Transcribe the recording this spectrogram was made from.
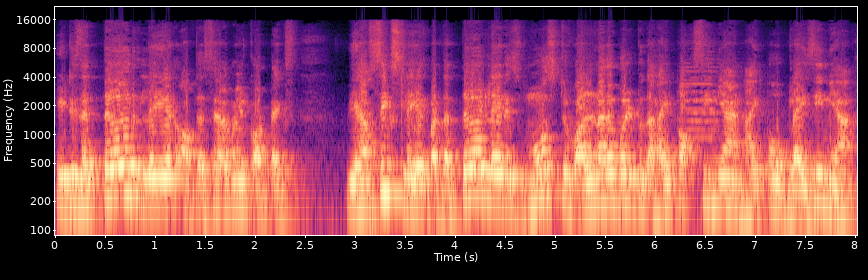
It is the third layer of the cerebral cortex we have six layers but the third layer is most vulnerable to the hypoxemia and hypoglycemia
